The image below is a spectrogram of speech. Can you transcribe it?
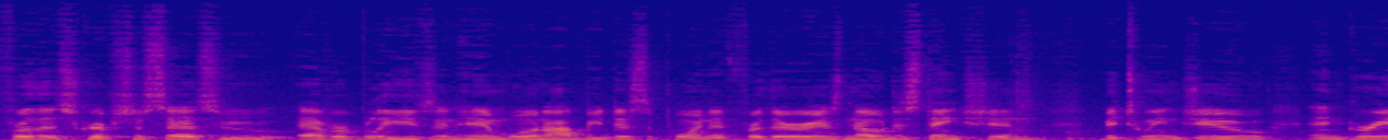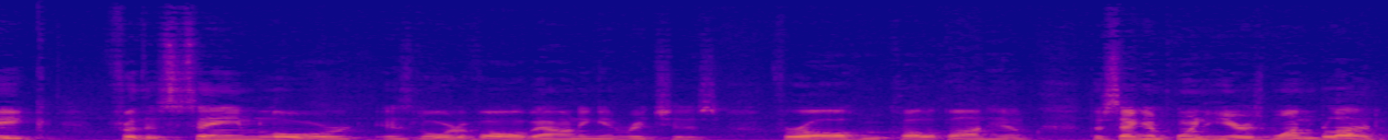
For the scripture says, Whoever believes in him will not be disappointed, for there is no distinction between Jew and Greek, for the same Lord is Lord of all, abounding in riches for all who call upon him. The second point here is one blood.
